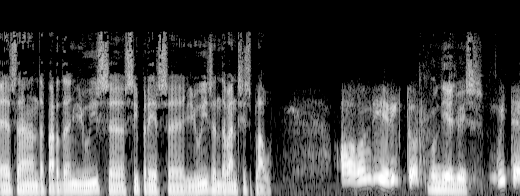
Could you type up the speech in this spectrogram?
és de part d'en Lluís Ciprés. Lluís, endavant, si plau. Hola, bon dia, Víctor. Bon dia, Lluís. Guita,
